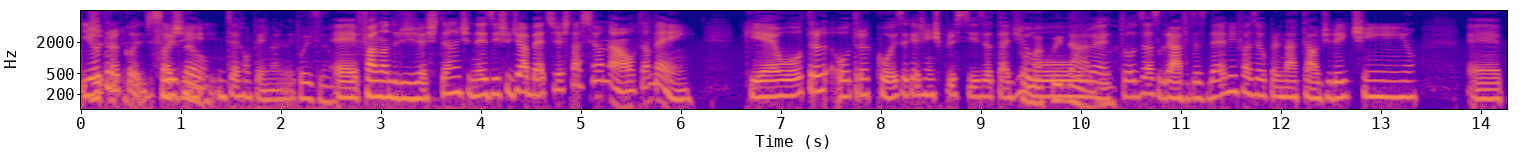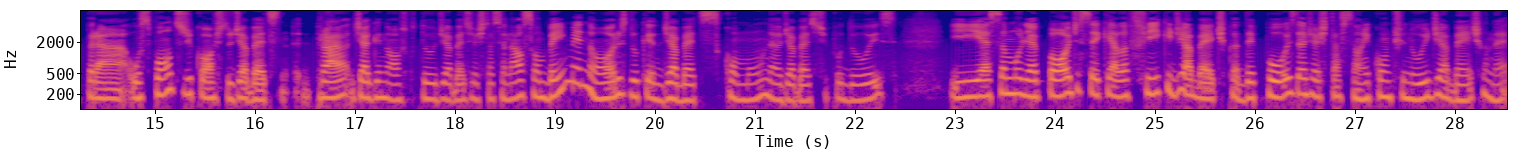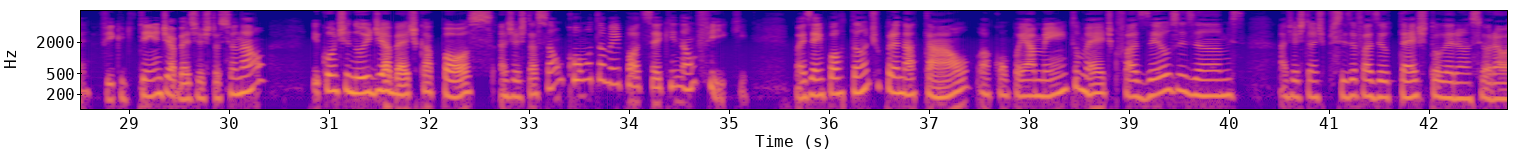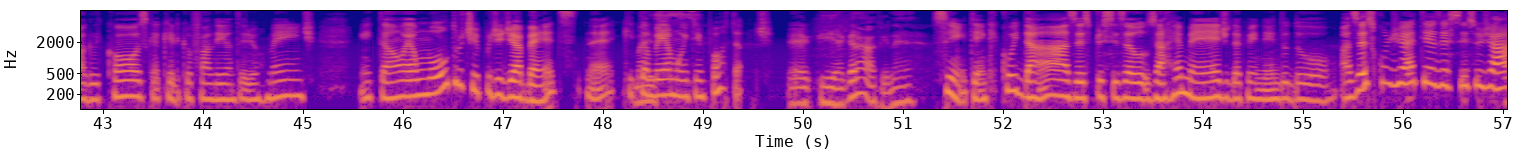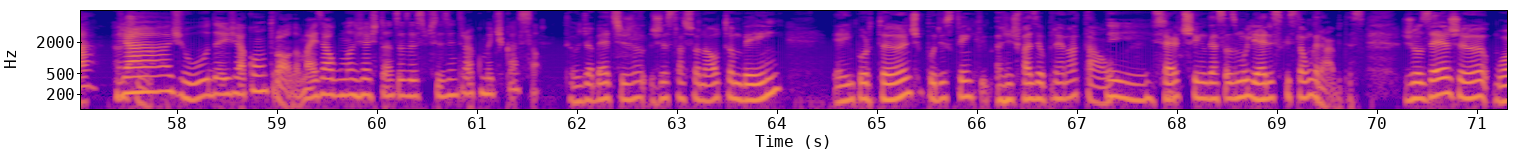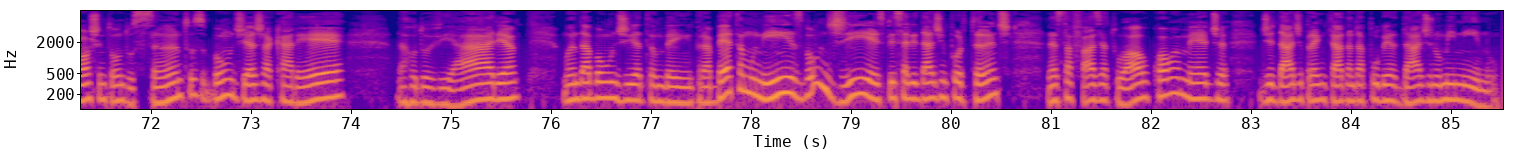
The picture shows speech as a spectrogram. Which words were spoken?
E outra coisa, só Pois te não. interrompendo, Marilei. Pois não. É, falando de gestante, né, existe o diabetes gestacional também. Que é outra, outra coisa que a gente precisa estar de Tomar olho. cuidado. É, todas as grávidas devem fazer o pré-natal direitinho. É, para os pontos de corte do diabetes para diagnóstico do diabetes gestacional são bem menores do que o diabetes comum, né, o diabetes tipo 2. E essa mulher pode ser que ela fique diabética depois da gestação e continue diabética, né? Fique, tenha diabetes gestacional e continue diabética após a gestação, como também pode ser que não fique. Mas é importante o pré-natal, o acompanhamento médico, fazer os exames. A gestante precisa fazer o teste de tolerância oral à glicose, que é aquele que eu falei anteriormente. Então, é um outro tipo de diabetes, né? Que Mas- também é muito importante. É, e é grave, né? Sim, tem que cuidar, às vezes precisa usar remédio, dependendo do. Às vezes com dieta e exercício já já ajuda e já controla, mas algumas gestantes às vezes precisam entrar com medicação. Então, diabetes ge- gestacional também é importante, por isso tem que a gente fazer o pré-natal. Certinho dessas mulheres que estão grávidas. José Jean Washington dos Santos, bom dia, Jacaré. da rodoviária. Mandar bom dia também para Beta Muniz. Bom dia, especialidade importante nesta fase atual. Qual a média de idade para a entrada da puberdade no menino?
